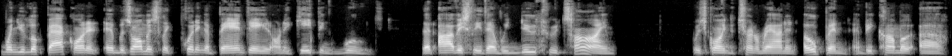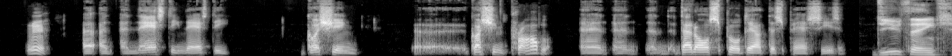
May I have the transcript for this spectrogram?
when you look back on it, it was almost like putting a band aid on a gaping wound that obviously then we knew through time was going to turn around and open and become a, a, mm, a, a nasty, nasty, gushing, uh, gushing problem. And, and, and that all spilled out this past season. Do you think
